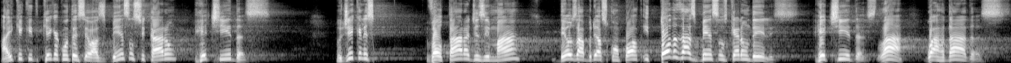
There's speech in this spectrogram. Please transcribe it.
Aí o que, que, que aconteceu? As bênçãos ficaram retidas. No dia que eles voltaram a dizimar, Deus abriu as comportas e todas as bênçãos que eram deles, retidas lá, guardadas,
